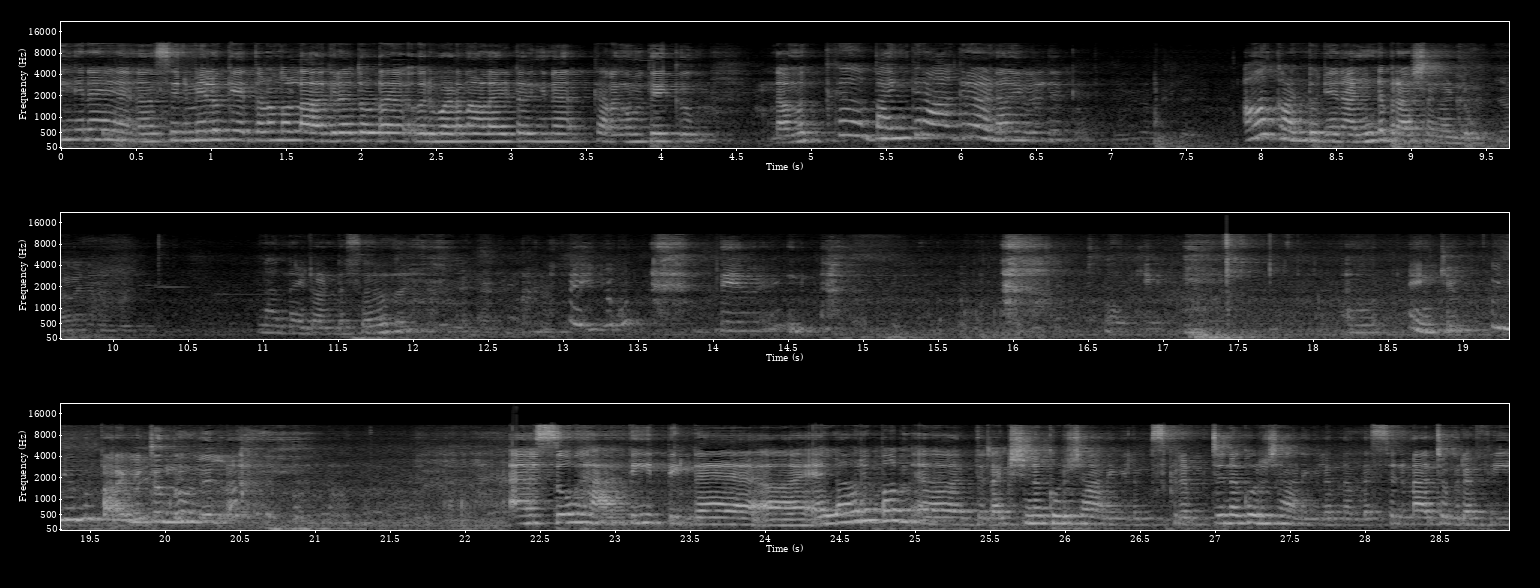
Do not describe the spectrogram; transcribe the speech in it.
ഇങ്ങനെ സിനിമയിലൊക്കെ എത്തണം എന്നുള്ള ആഗ്രഹത്തോടെ ഒരുപാട് നാളായിട്ട് ഇങ്ങനെ കറങ്ങുമ്പോഴത്തേക്കും നമുക്ക് ഭയങ്കര ആഗ്രഹമാണ് ഇവരുടെയൊക്കെ ആ കണ്ടു ഞാൻ രണ്ട് പ്രാവശ്യം കണ്ടു. നന്നായിട്ടുണ്ട് സർ ഓക്കെ. എനിക്ക് ഇനിയൊന്നും പറയാൻ പറ്റുന്നൊന്നുമില്ല ഐ എം സോ ഹാപ്പി പിന്നെ എല്ലാവരും ഇപ്പം ഡിറക്ഷനെ കുറിച്ചാണെങ്കിലും സ്ക്രിപ്റ്റിനെ കുറിച്ചാണെങ്കിലും നമ്മുടെ സിനിമാറ്റോഗ്രഫി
